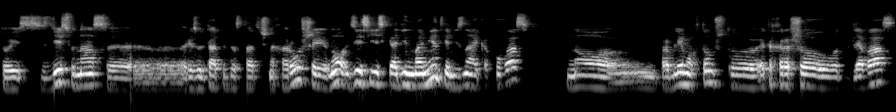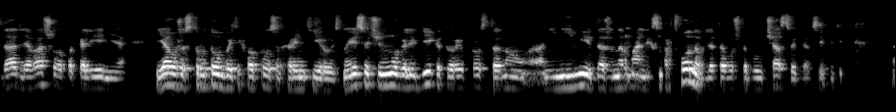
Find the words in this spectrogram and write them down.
То есть здесь у нас э, результаты достаточно хорошие, но здесь есть один момент, я не знаю, как у вас, но проблема в том, что это хорошо для вас, да, для вашего поколения. Я уже с трудом в этих вопросах ориентируюсь, но есть очень много людей, которые просто, ну, они не имеют даже нормальных смартфонов для того, чтобы участвовать во всех этих э,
